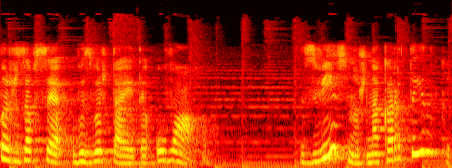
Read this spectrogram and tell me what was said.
перш за все ви звертаєте увагу? Звісно ж, на картинки.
